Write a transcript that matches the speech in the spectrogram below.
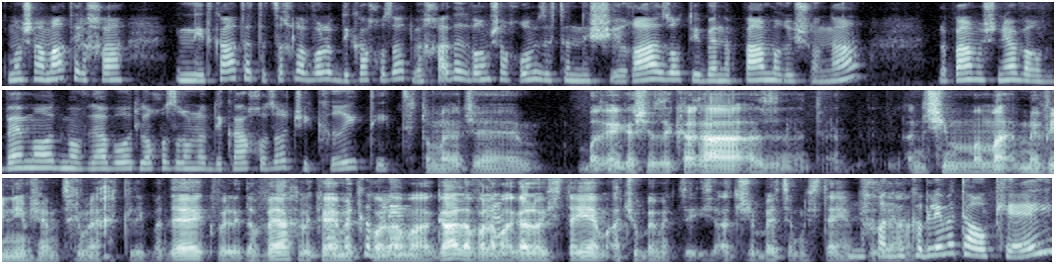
כמו שאמרתי לך, אם נתקעת אתה צריך לבוא לבדיקה חוזרת, ואחד הדברים שאנחנו רואים זה את הנשירה הזאת בין הפעם הראשונה לפעם השנייה, והרבה מאוד מעובדי הבריאות לא חוזרים לבדיקה החוזרת שהיא קריטית. זאת אומרת שברגע שזה קרה, אז אנשים מבינים שהם צריכים ללכת להיבדק ולדווח, לקיים את כל המעגל, אבל כן. המעגל לא יסתיים עד שהוא באמת, עד שבעצם הוא יסתיים. נכון, שזה הם מקבלים את האוקיי,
